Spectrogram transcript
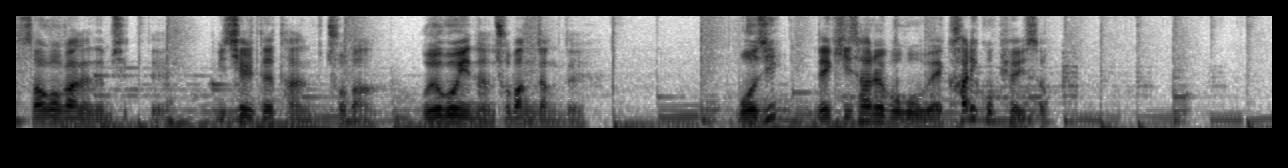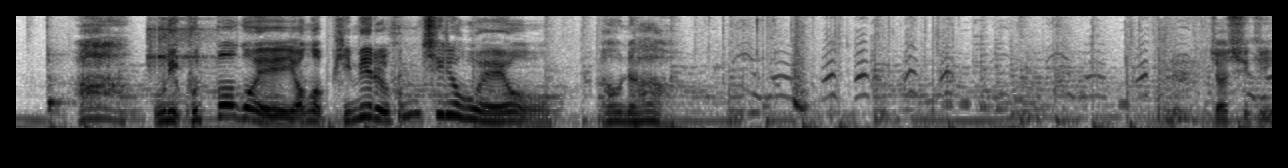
썩어가는 음식들 미칠 듯한 주방 울고 있는 주방장들 뭐지? 내 기사를 보고 왜 칼이 꼽혀있어? 헉! 우리 굿버거의 영업 비밀을 훔치려고 해요 Oh no 이 자식이?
